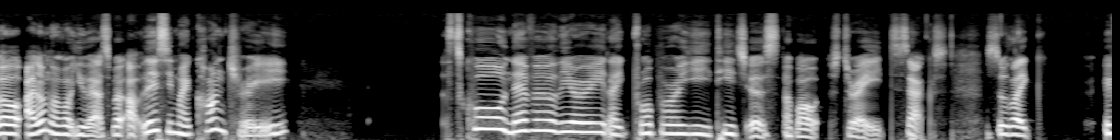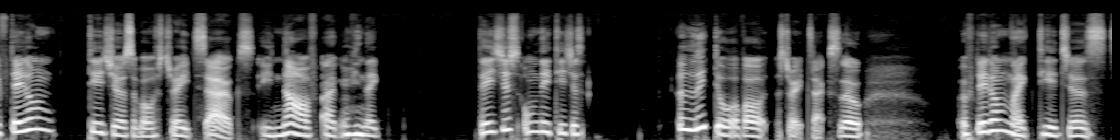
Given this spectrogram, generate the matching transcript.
well, I don't know about US, but at least in my country, school never really like properly teaches about straight sex. So like if they don't teach us about straight sex enough, I mean like they just only teach us a little about straight sex. So if they don't like teach us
